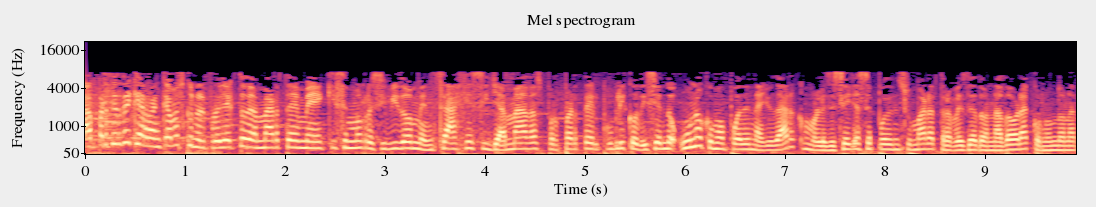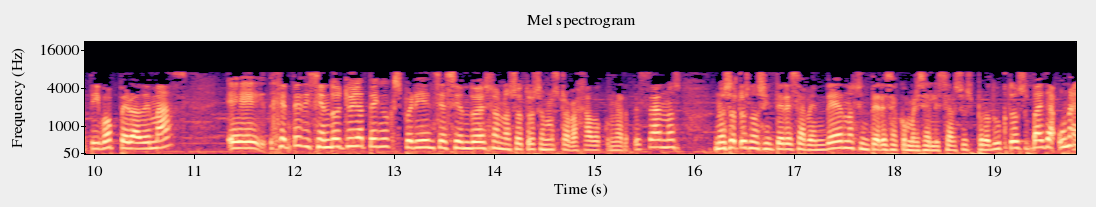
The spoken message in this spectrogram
A partir de que arrancamos con el proyecto de Amarte MX, hemos recibido mensajes y llamadas por parte del público diciendo, uno, cómo pueden ayudar. Como les decía, ya se pueden sumar a través de Donadora con un donativo, pero además, eh, gente diciendo, yo ya tengo experiencia haciendo eso, nosotros hemos trabajado con artesanos, nosotros nos interesa vender, nos interesa comercializar sus productos. Vaya, una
